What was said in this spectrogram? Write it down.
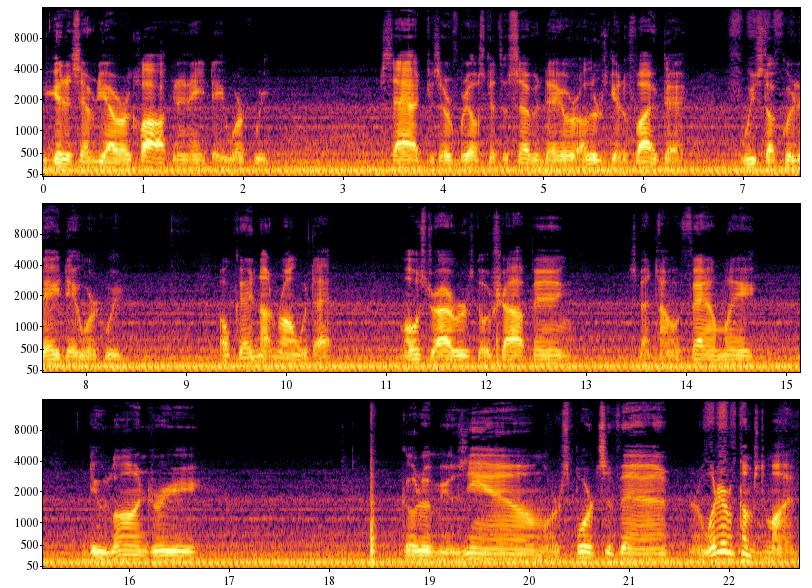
You get a 70 hour clock in an 8 day work week. Sad because everybody else gets a 7 day or others get a 5 day. We stuck with an 8 day work week. Okay, nothing wrong with that. Most drivers go shopping, spend time with family, do laundry, go to a museum or a sports event, or whatever comes to mind.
